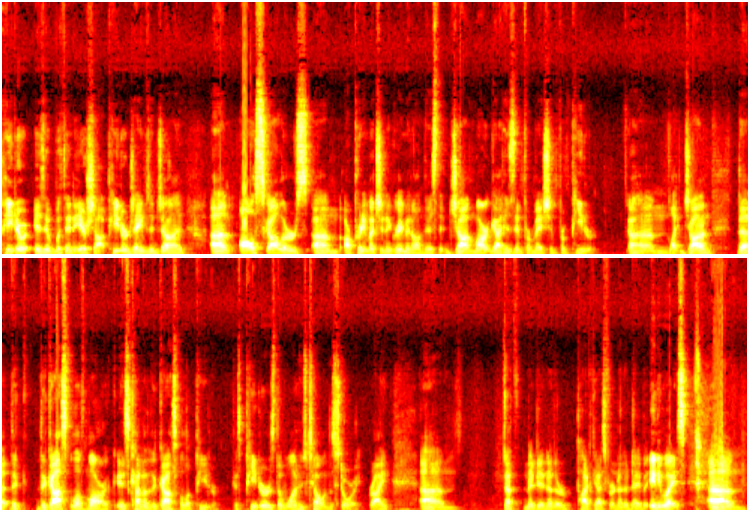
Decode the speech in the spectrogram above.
Peter is within earshot. Peter, James, and John. Um, all scholars um, are pretty much in agreement on this that John Mark got his information from Peter. Um, like John, the, the the Gospel of Mark is kind of the Gospel of Peter because Peter is the one who's telling the story, right? Um, that's maybe another podcast for another day. But anyways, um,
